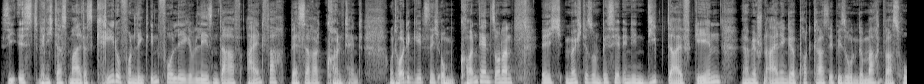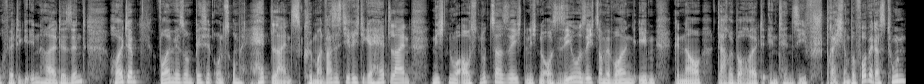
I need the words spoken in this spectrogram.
Sie ist, wenn ich das mal das Credo von LinkedIn vorlesen darf, einfach besserer Content. Und heute geht es nicht um Content, sondern ich möchte so ein bisschen in den Deep Dive gehen. Wir haben ja schon einige Podcast-Episoden gemacht, was hochwertige Inhalte sind. Heute wollen wir so ein bisschen uns um Headlines kümmern. Was ist die richtige Headline? Nicht nur aus Nutzersicht, nicht nur aus SEO-Sicht, sondern wir wollen eben genau darüber heute intensiv sprechen. Und bevor wir das tun,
